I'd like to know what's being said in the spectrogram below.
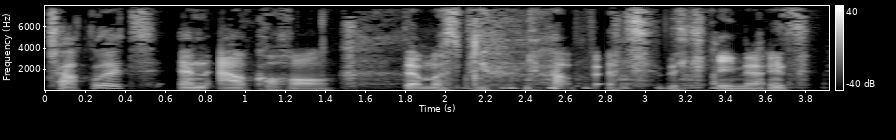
chocolate, and alcohol. That must be not fed to the canines.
